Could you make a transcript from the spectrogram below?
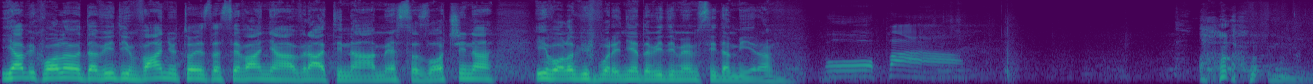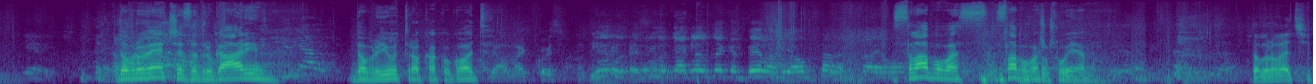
Ja bih voleo da vidim Vanju, to je da se Vanja vrati na mesto zločina i voleo bih pored nje da vidim MC Damira. Opa! Dobro veče za drugari. Dobro jutro, kako god. Slabo vas, slabo vas čujem. Dobro večer.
